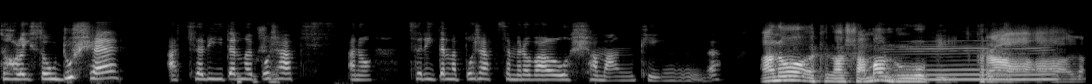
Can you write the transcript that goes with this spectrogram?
tohle jsou duše a celý tenhle Duše. pořad, ano, celý tenhle pořad se jmenoval Shaman King. Ano, k- šamanový Mm. král.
